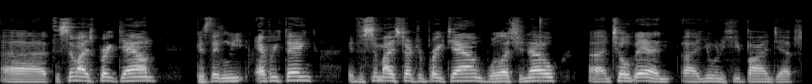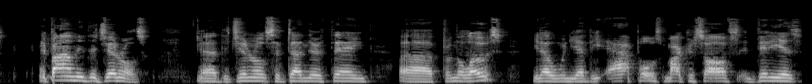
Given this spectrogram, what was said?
Uh, if the semis break down, because they lead everything, if the semis start to break down, we'll let you know. Uh, until then, uh, you want to keep buying dips. And finally, the generals. Uh, the generals have done their thing uh, from the lows. You know, when you have the Apples, Microsofts, Nvidias,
